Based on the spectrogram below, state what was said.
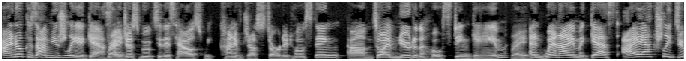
I know because I'm usually a guest. Right. I just moved to this house. We kind of just started hosting. Um, so I'm new to the hosting game. Right. And when I am a guest, I actually do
